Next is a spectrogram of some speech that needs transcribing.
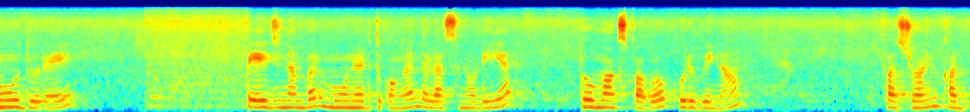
மூதுரை பேஜ் நம்பர் மூணு எடுத்துக்கோங்க. இந்த லெசனுடைய டூ மார்க்ஸ் பார்ப்போம் குருவினா ஃபர்ஸ்ட் ஒன் கட்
